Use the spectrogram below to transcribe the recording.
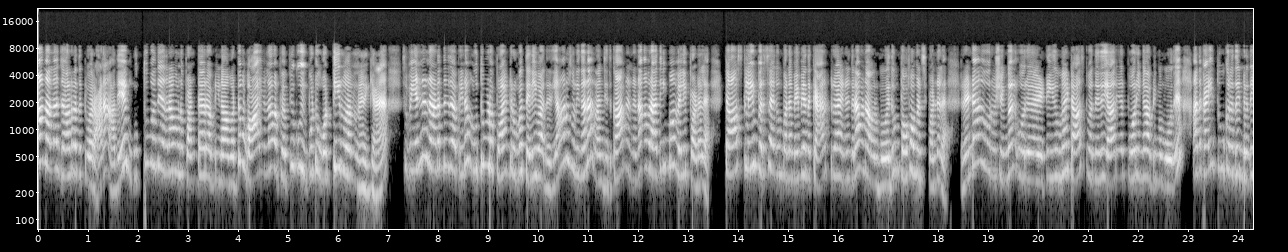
தான் நல்லா ஜாலரா தட்டுவாரு. ஆனா அதே முத்து வந்து எதனா ஒண்ணு பண்ணிட்டாரு அப்படின்னா மட்டும் வாயெல்லாம் பெப்பி கூய் போட்டு ஒட்டிடுவாருன்னு நினைக்கிறேன். சோ இப்ப என்ன நடந்தது அப்படின்னா முத்துவோட பாயிண்ட் ரொம்ப தெளிவா இருந்தது. யாரும் சொல்லியிருந்தானா ரஞ்சித். காரணம் என்னன்னா அவர் அதிகமா வெளிப்படல. டாஸ்க்லயும் பெருசா எதுவும் பண்ணல. மேபி அந்த கேரக்டரா என்ன தெரியல. அவன் அவர் எதுவும் பெர்ஃபார்மன்ஸ் பண்ணல. ரெண்டாவது ஒரு விஷயங்கள் ஒரு இதுவுமே டாஸ்க் வந்தது யார் யார் போறீங்க அப்படிங்கும் போது அந்த கை தூக்குறதுன்றது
